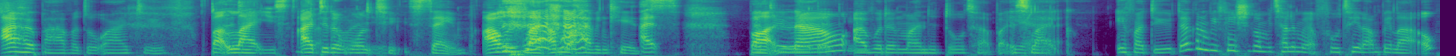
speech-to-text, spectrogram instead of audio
I hope I have a daughter, I do. But I like I didn't now I want to. Same. I was like, I'm not having kids. I but now. I wouldn't mind a daughter. But it's Yeah. like if I do, they're gonna be things she's gonna be telling me at fourteen. I'll be like, oh,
